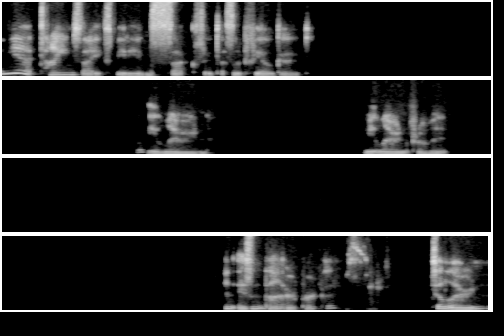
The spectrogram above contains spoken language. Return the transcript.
And yet, at times that experience sucks, it doesn't feel good. But we learn. We learn from it. And isn't that our purpose? To learn,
